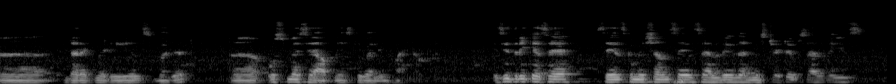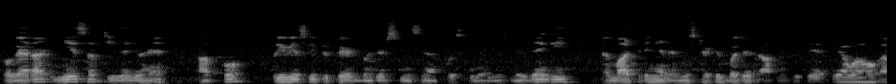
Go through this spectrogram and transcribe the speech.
डायरेक्ट मटेरियल्स बजट उसमें से आपने इसकी वैल्यू फाइंड आउट करनी इसी तरीके से sales commission sales salaries administrative salaries वगैरह, ये सब चीज़ें जो हैं आपको प्रीवियसली प्रिपेयर्ड बजट्स में से आपको इसकी वैल्यूज़ मिल जाएँगी। मार्केटिंग एंड एडमिनिस्ट्रेटिव बजट आपने प्रिपेयर किया हुआ होगा।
